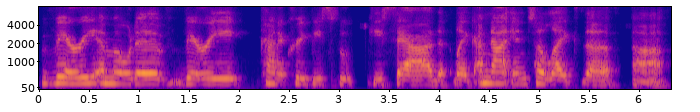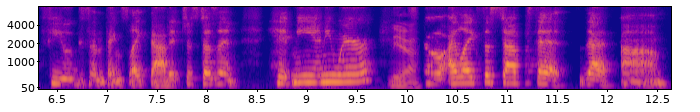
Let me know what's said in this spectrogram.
very emotive, very kind of creepy, spooky, sad. Like I'm not into like the uh, fugues and things like that. It just doesn't hit me anywhere. Yeah. So I like the stuff that that um,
